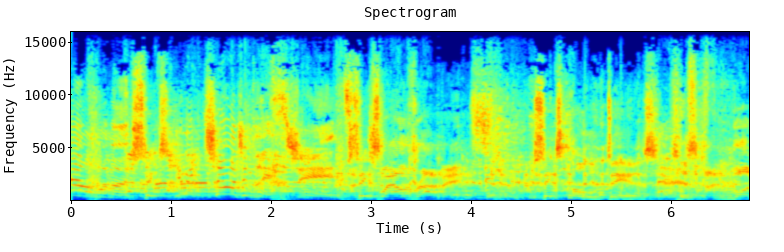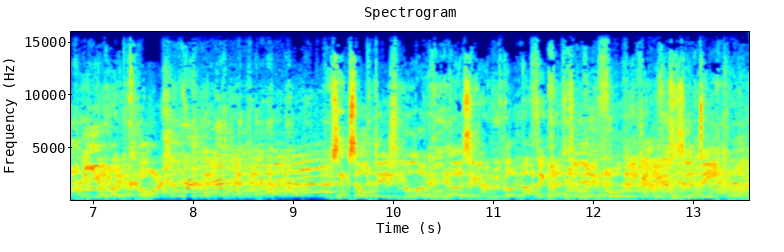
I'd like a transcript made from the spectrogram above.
hell, woman! Six- You're in charge of this shit! Six, 12 rabbits six old deers. and one unicorn. Six old deers from the local nursing home We've got nothing left to live for. They can use as a decoy.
